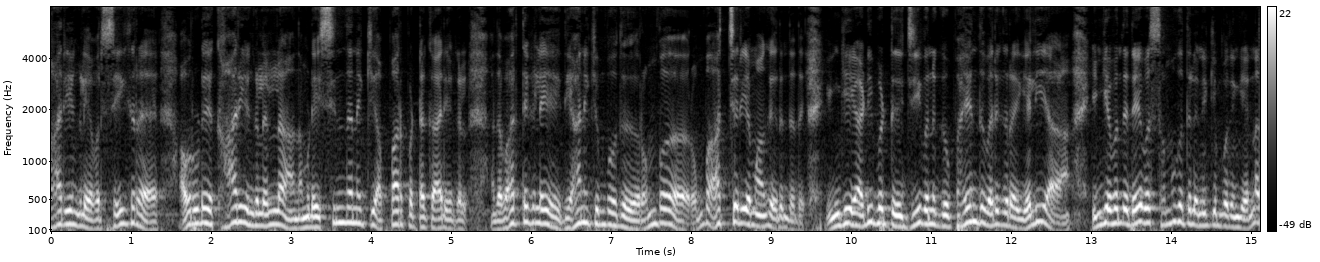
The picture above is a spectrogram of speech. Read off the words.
காரியங்களையும் அவர் செய்கிற அவருடைய காரியங்கள் எல்லாம் நம்முடைய சிந்தனைக்கு அப்பாற்பட்ட காரியங்கள். அந்த வார்த்தைகளை தியானிக்கும் போது ரொம்ப ரொம்ப ஆச்சரியமாக இருந்தது. இங்கே அடிபட்டு ஜீவனுக்கு பயந்து வருகிற எலியா இங்கே வந்து தேவ சமூகத்தில் நிற்கும் போது இங்கே என்ன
